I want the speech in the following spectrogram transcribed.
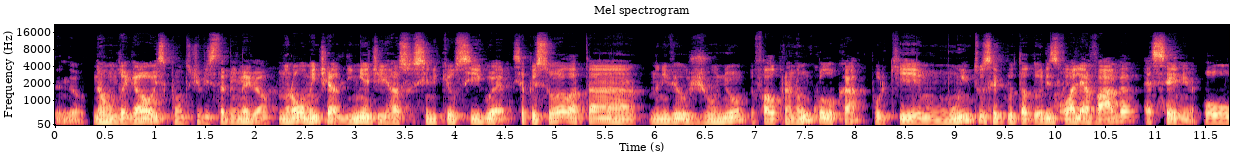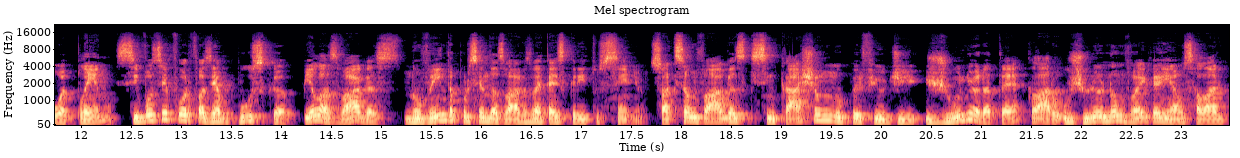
entendeu? Não, legal, esse ponto de vista é bem legal. Normalmente a linha de raciocínio que eu sigo é, se a pessoa ela tá no nível júnior, eu falo para não colocar, porque muitos recrutadores olham a vaga é sênior ou é pleno. Se você for fazer a busca pelas vagas, 90% das vagas vai estar escrito sênior. Só que são vagas que se encaixam no perfil de júnior até. Claro, o júnior não vai ganhar o salário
